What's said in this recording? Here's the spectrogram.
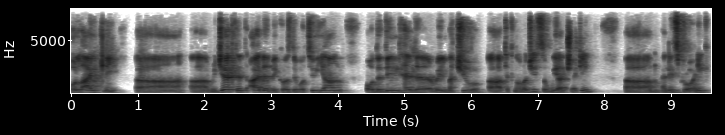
politely rejected either because they were too young or they didn't have a real mature uh, technology. So we are checking, um, and it's growing.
